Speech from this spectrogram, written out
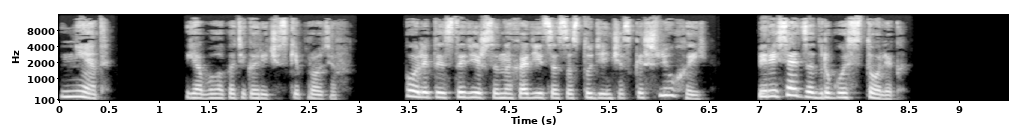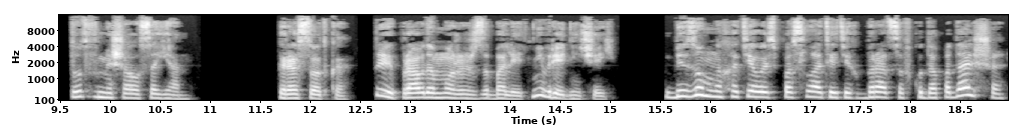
«Нет», — я была категорически против. «Коли ты стыдишься находиться со студенческой шлюхой, пересядь за другой столик». Тут вмешался Ян. «Красотка, ты правда можешь заболеть, не вредничай». Безумно хотелось послать этих братцев куда подальше,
